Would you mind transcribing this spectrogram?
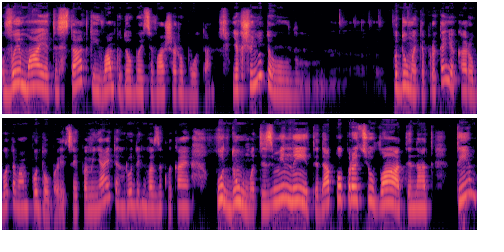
Ви маєте статки і вам подобається ваша робота. Якщо ні, то подумайте про те, яка робота вам подобається, і поміняйте. Грудень вас закликає подумати, змінити, да, попрацювати над тим,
